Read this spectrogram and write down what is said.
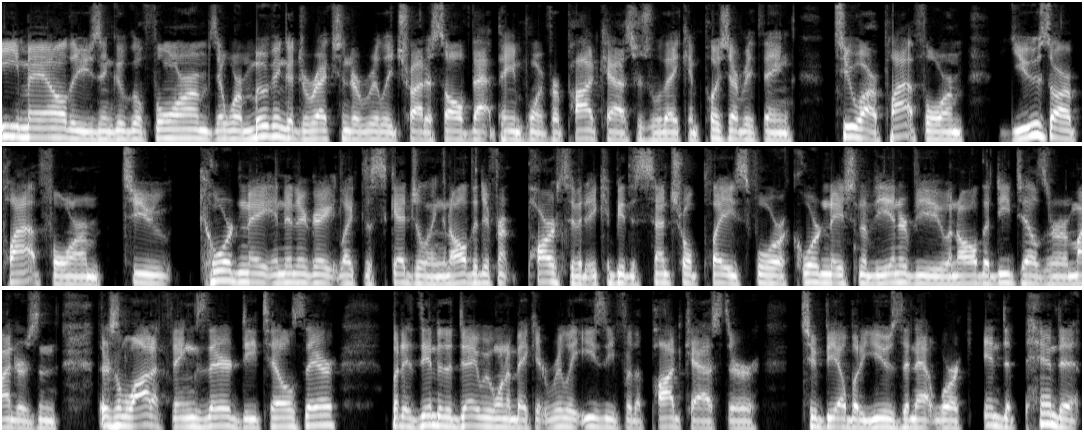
email, they're using Google Forms, and we're moving a direction to really try to solve that pain point for podcasters where they can push everything to our platform, use our platform to coordinate and integrate like the scheduling and all the different parts of it. It could be the central place for coordination of the interview and all the details and reminders. And there's a lot of things there, details there. But at the end of the day, we want to make it really easy for the podcaster to be able to use the network independent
